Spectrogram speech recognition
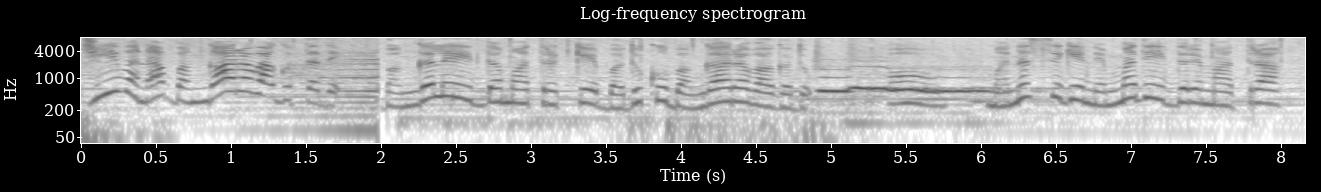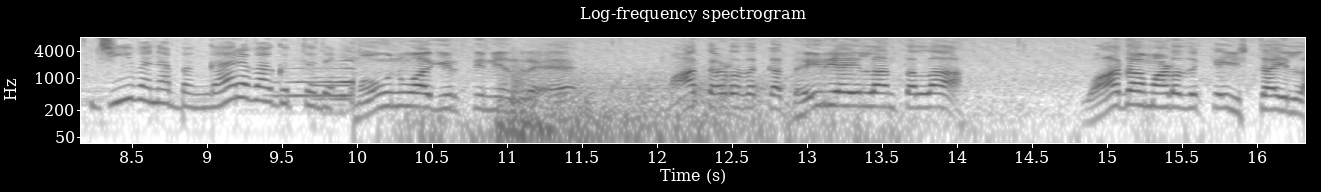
ಜೀವನ ಬಂಗಾರವಾಗುತ್ತದೆ. ಬಂಗಲೆ ಇದ್ದ ಮಾತ್ರಕ್ಕೆ ಬದುಕು ಬಂಗಾರವಾಗದು. ಓ ಮನಸ್ಸಿಗೆ ನೆಮ್ಮದಿ ಇದ್ದರೆ ಮಾತ್ರ ಜೀವನ ಬಂಗಾರವಾಗುತ್ತದೆ. ಮೌನವಾಗಿರ್ತೀನಿ ಅಂದ್ರೆ ಮಾತಾಡೋದಕ್ಕ ಧೈರ್ಯ ಇಲ್ಲ ಅಂತಲ್ಲ ವಾದ ಮಾಡೋದಕ್ಕೆ ಇಷ್ಟ ಇಲ್ಲ.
